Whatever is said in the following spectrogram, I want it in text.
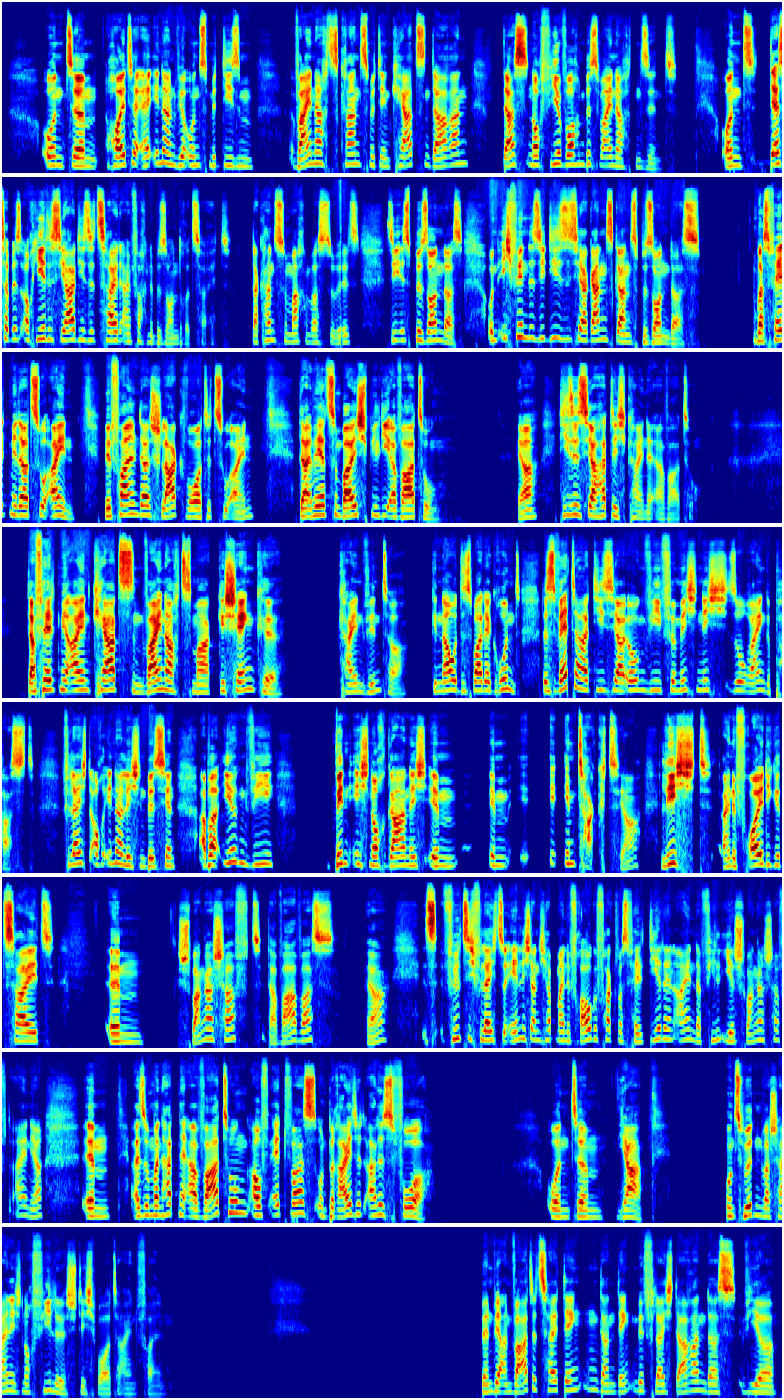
Und ähm, heute erinnern wir uns mit diesem Weihnachtskranz, mit den Kerzen daran, dass noch vier Wochen bis Weihnachten sind. Und deshalb ist auch jedes Jahr diese Zeit einfach eine besondere Zeit. Da kannst du machen, was du willst. Sie ist besonders. Und ich finde sie dieses Jahr ganz, ganz besonders. Was fällt mir dazu ein? Mir fallen da Schlagworte zu ein. Da wäre zum Beispiel die Erwartung. Ja, dieses Jahr hatte ich keine Erwartung. Da fällt mir ein Kerzen, Weihnachtsmarkt, Geschenke, kein Winter. Genau, das war der Grund. Das Wetter hat dieses Jahr irgendwie für mich nicht so reingepasst. Vielleicht auch innerlich ein bisschen, aber irgendwie bin ich noch gar nicht im, im, im Takt. Ja? Licht, eine freudige Zeit, ähm, Schwangerschaft, da war was. Ja? Es fühlt sich vielleicht so ähnlich an. Ich habe meine Frau gefragt, was fällt dir denn ein? Da fiel ihr Schwangerschaft ein. Ja? Ähm, also man hat eine Erwartung auf etwas und bereitet alles vor. Und ähm, ja, uns würden wahrscheinlich noch viele Stichworte einfallen. Wenn wir an Wartezeit denken, dann denken wir vielleicht daran, dass wir,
